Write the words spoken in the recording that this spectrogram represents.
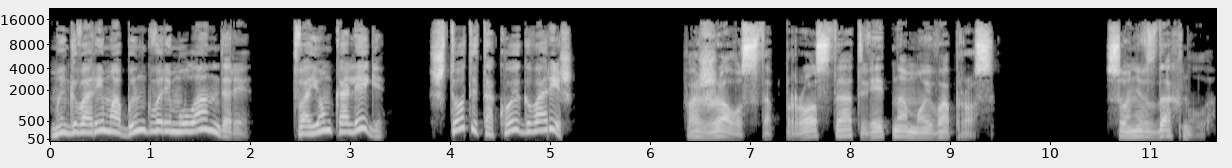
мы говорим об Ингваре Муландере, твоем коллеге. Что ты такое говоришь? Пожалуйста, просто ответь на мой вопрос. Соня вздохнула.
